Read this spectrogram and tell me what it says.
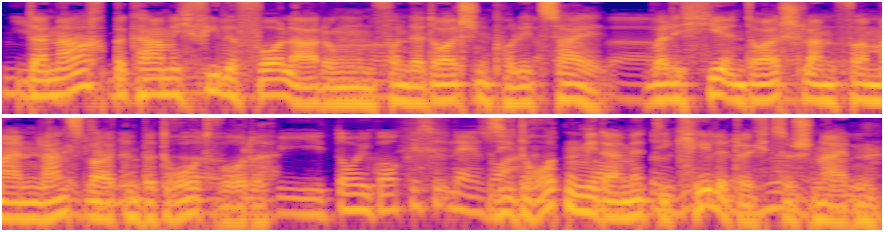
Danach bekam ich viele Vorladungen von der deutschen Polizei, weil ich hier in Deutschland von meinen Landsleuten bedroht wurde. Sie drohten mir damit, die Kehle durchzuschneiden.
